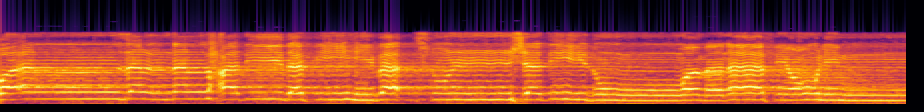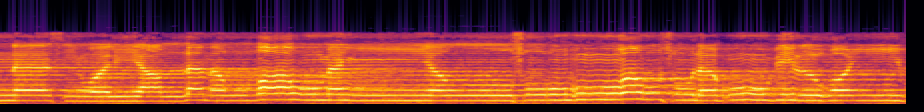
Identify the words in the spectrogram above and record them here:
وأنزلنا الحديد فيه بأس شديد ومنافع للناس وليعلم الله من ينصره ورسله بالغيب.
